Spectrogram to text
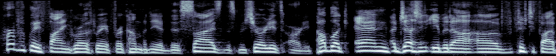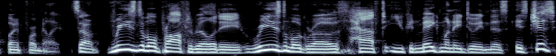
perfectly fine growth rate for a company of this size, this maturity. It's already public and adjusted EBITDA of 55.4 million. So reasonable profitability, reasonable growth. To, you can make money doing this. It's just,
